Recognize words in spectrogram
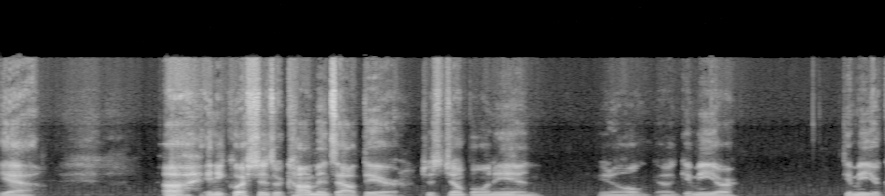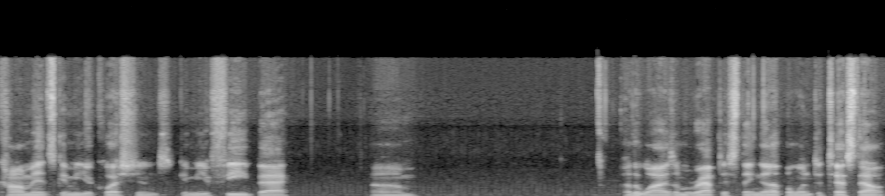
yeah. Uh any questions or comments out there? Just jump on in. You know, uh, give me your give me your comments, give me your questions, give me your feedback. Um otherwise, I'm gonna wrap this thing up. I wanted to test out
